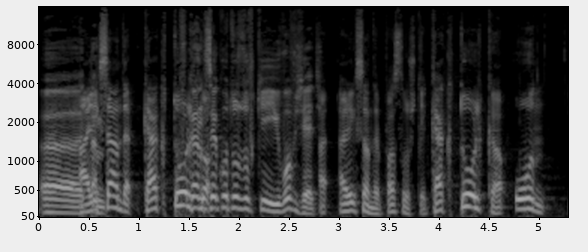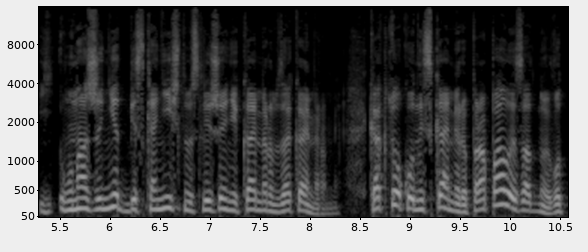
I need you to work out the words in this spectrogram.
Э, Александр, там, как только... В конце Кутузовки его взять. А, Александр, послушайте, как только он у нас же нет бесконечного слежения камерам за камерами. Как только он из камеры пропал из одной, вот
